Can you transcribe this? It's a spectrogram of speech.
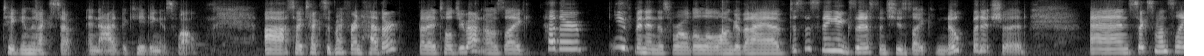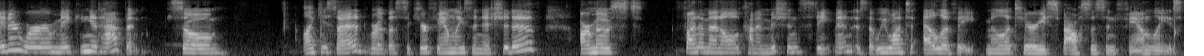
taking the next step and advocating as well. Uh, so i texted my friend heather that i told you about and i was like heather you've been in this world a little longer than i have. Does this thing exist? And she's like nope but it should. And six months later we're making it happen. So like you said, we're the Secure Families Initiative. Our most fundamental kind of mission statement is that we want to elevate military spouses and families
